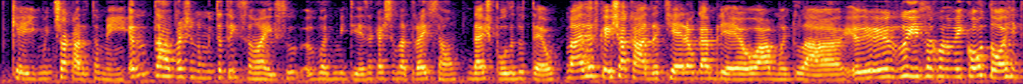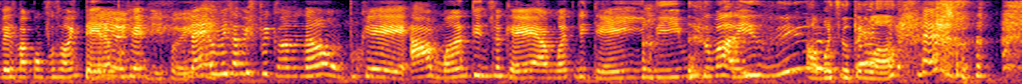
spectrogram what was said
fiquei muito chocada também. Eu não tava prestando muita atenção a isso, eu vou admitir, essa questão da traição da esposa do Theo. Mas eu fiquei chocada que era o Gabriel, a amante lá. Eu, eu, Luísa, quando me contou, a gente fez uma confusão inteira. Eu porque. Entendi, foi. Né, Luísa me explicando, não, porque a amante, não sei o que, é amante de quem? De, do marido. De... A amante não tem lá. É,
